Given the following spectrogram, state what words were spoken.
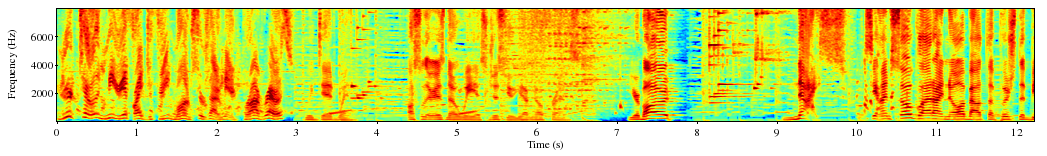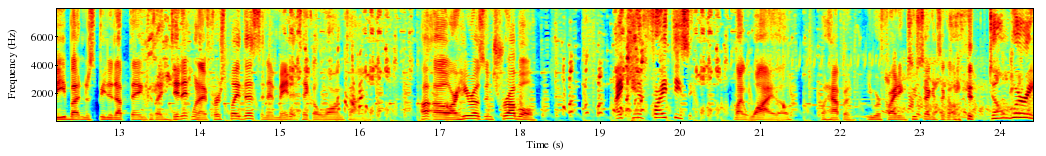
You're telling me if I defeat monsters, I make progress? We did win. Also, there is no we. It's just you. You have no friends. Your boy. Nice. See, I'm so glad I know about the push the B button to speed it up thing because I didn't when I first played this and it made it take a long time. Uh-oh, our hero's in trouble. I can't fight these. Like, why, though? What happened? You were fighting two seconds ago. Don't worry.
